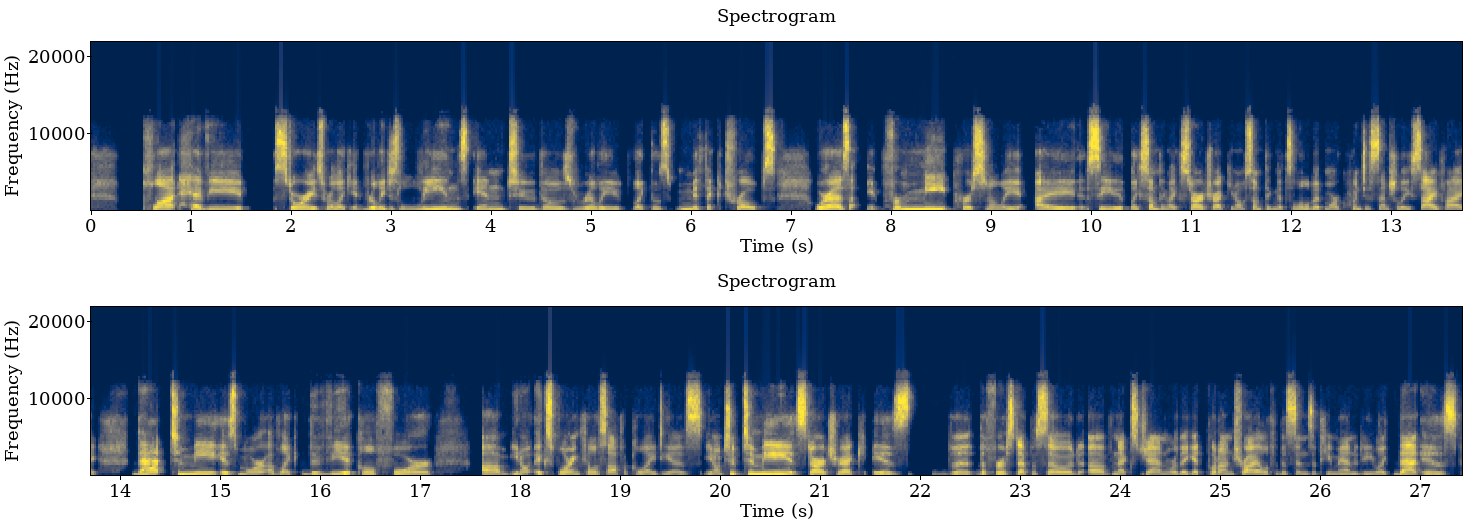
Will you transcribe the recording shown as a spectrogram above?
plot heavy stories where like it really just leans into those really like those mythic tropes. Whereas eh, for me personally i see like something like star trek you know something that's a little bit more quintessentially sci-fi that to me is more of like the vehicle for um, you know, exploring philosophical ideas. You know, to, to me, Star Trek is the the first episode of Next Gen where they get put on trial for the sins of humanity. Like that is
